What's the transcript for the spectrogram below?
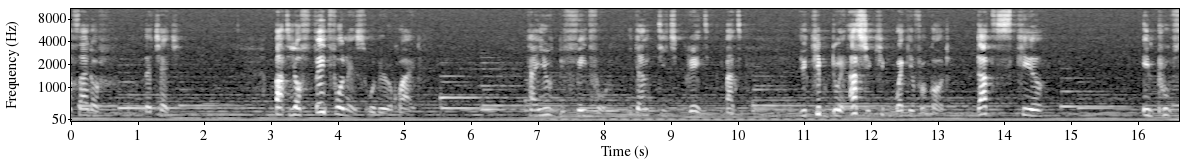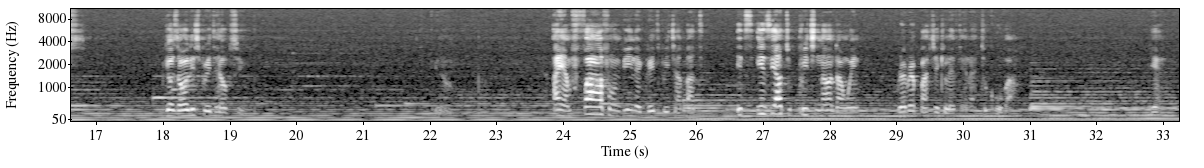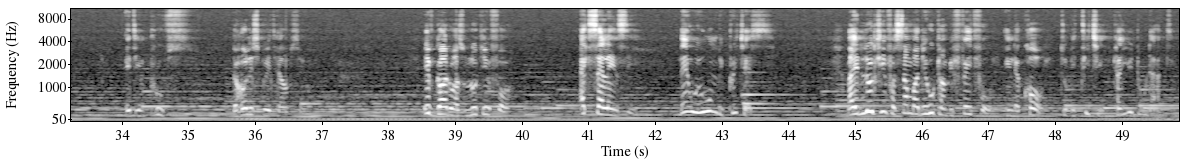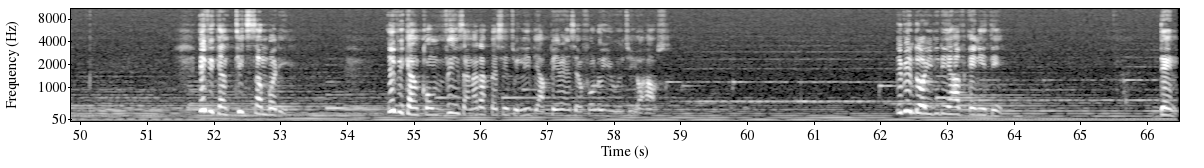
outside of the church. But your faithfulness will be required. Can you be faithful? You can't teach great, but you keep doing, as you keep working for God, that skill improves because the Holy Spirit helps you. You know, I am far from being a great preacher, but it's easier to preach now than when Reverend Patrick left and I took over. It improves. The Holy Spirit helps you. If God was looking for excellency, then we won't be preachers. By looking for somebody who can be faithful in the call to be teaching, can you do that? If you can teach somebody, if you can convince another person to leave their parents and follow you into your house, even though you didn't have anything, then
